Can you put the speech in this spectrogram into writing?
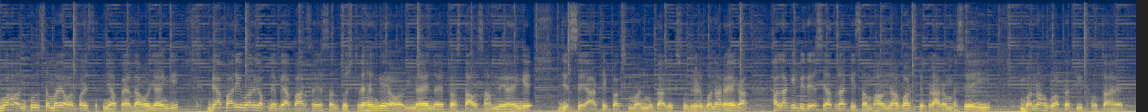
वह अनुकूल समय और परिस्थितियाँ पैदा हो जाएँगी। व्यापारी वर्ग अपने व्यापार से संतुष्ट रहेंगे और नए नए प्रस्ताव सामने आएँगे, जिससे आर्थिक पक्ष मन मुताबिक सुदृढ़ बना रहेगा। हालाँकि विदेश यात्रा की संभावना वर्ष के प्रारंभ से ही बना हुआ प्रतीत होता है।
